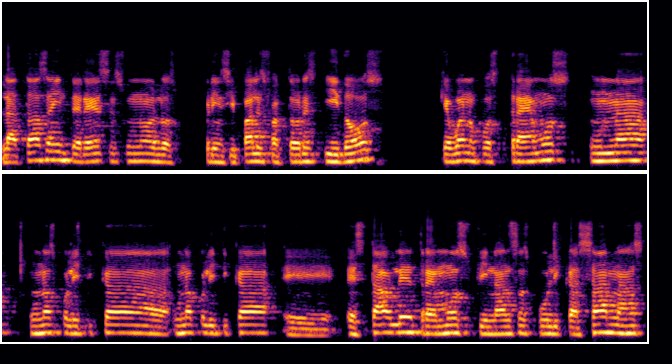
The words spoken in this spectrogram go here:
la tasa de interés es uno de los principales factores. Y dos, que bueno, pues traemos una, unas política, una política eh, estable, traemos finanzas públicas sanas,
